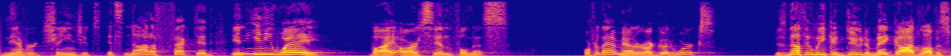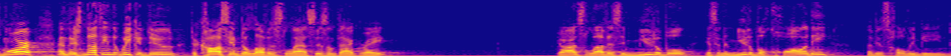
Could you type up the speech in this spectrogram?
never changes. It's not affected in any way by our sinfulness, or for that matter, our good works. There's nothing we can do to make God love us more, and there's nothing that we can do to cause Him to love us less. Isn't that great? God's love is immutable, it's an immutable quality of His holy being.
